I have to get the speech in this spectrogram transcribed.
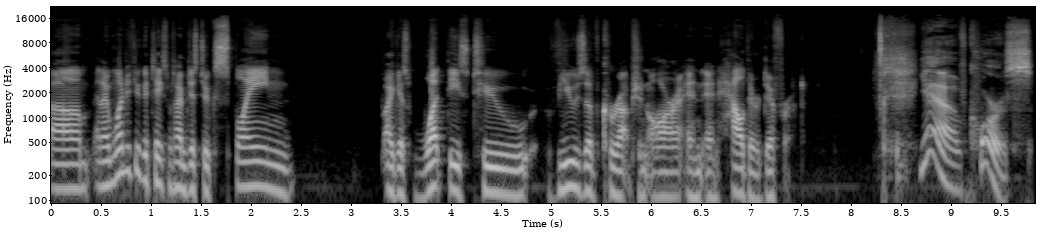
um, and I wonder if you could take some time just to explain, I guess, what these two views of corruption are and, and how they're different. Yeah, of course.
